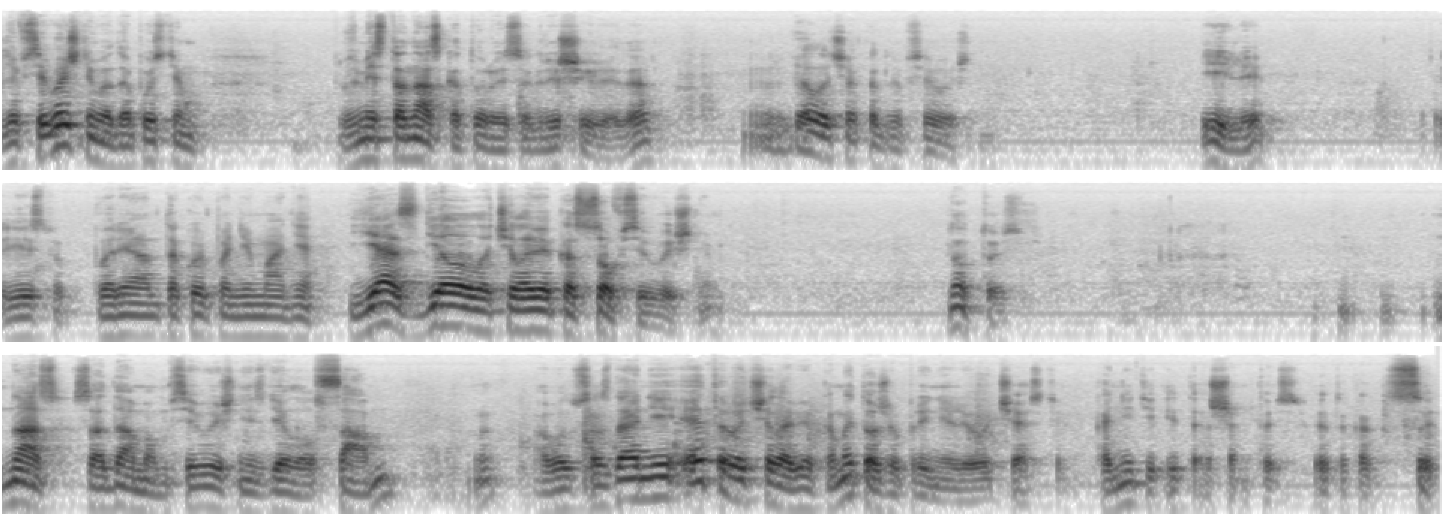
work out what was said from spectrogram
Для Всевышнего, допустим, вместо нас, которые согрешили, да, сделала человека для Всевышнего. Или есть вариант такой понимания, я сделала человека со Всевышним. Ну, то есть нас с Адамом Всевышний сделал сам, а вот в создании этого человека мы тоже приняли участие. Канити и Ташем. То есть это как с. Вот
